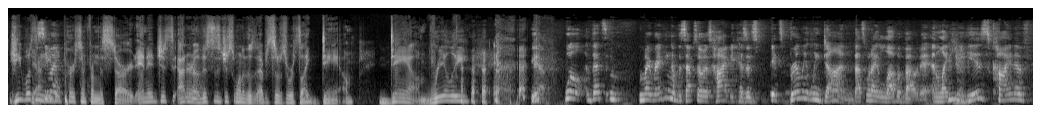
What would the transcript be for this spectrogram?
he was Yeah. an See, evil my- person from the start, and it just, I don't know. This is just one of those episodes where it's like, damn, damn, really? yeah well that's my ranking of this episode is high because it's it's brilliantly done that's what i love about it and like he is kind of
